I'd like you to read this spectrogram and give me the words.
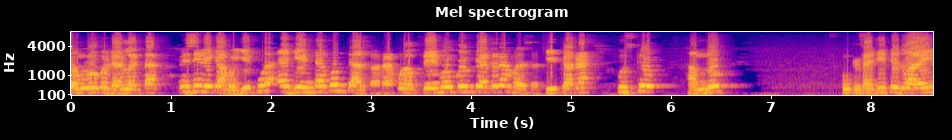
हम लोगों को डर लगता है। तो इसीलिए क्या ये पूरा एजेंडा कौन तैयार कर रहा है? पूरा फ्रेमवर्क कौन क्या कर रहा है? सचिव कर रहा है। उसको हम लोग सचिव के द्वारा ही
